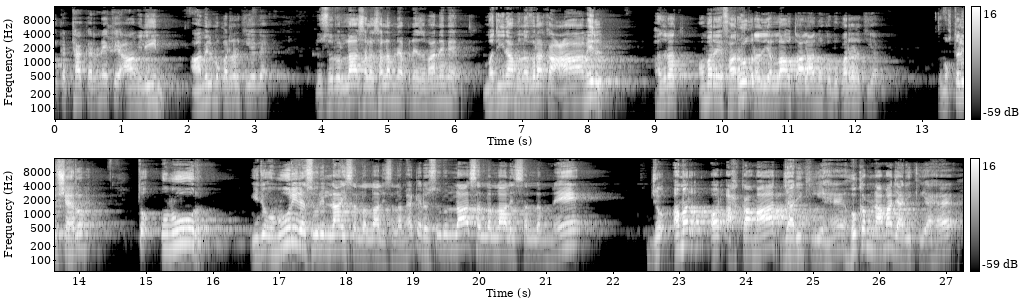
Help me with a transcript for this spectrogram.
اکٹھا کرنے کے عاملین، عامل مقرر کیے گئے۔ رسول اللہ صلی اللہ علیہ وسلم نے اپنے زمانے میں مدینہ منورہ کا عامل حضرت عمر فاروق رضی اللہ تعالیٰ عنہ کو مقرر کیا۔ تو مختلف شہروں میں۔ تو امور، یہ جو عموری رسول اللہ صلی اللہ علیہ وسلم ہے کہ رسول اللہ صلی اللہ علیہ وسلم نے جو امر اور احکامات جاری کیے ہیں حکم نامہ جاری کیا ہے،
